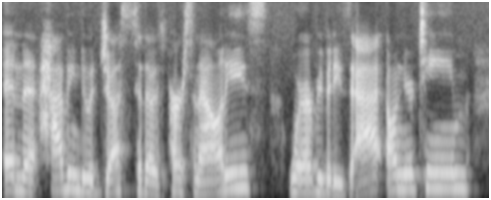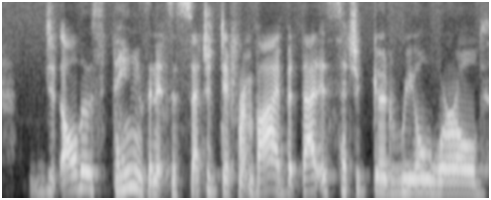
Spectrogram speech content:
and having to adjust to those personalities where everybody's at on your team, all those things. And it's a, such a different vibe, but that is such a good real world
